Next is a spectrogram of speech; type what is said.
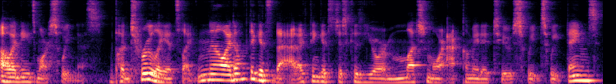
oh, it needs more sweetness. But truly, it's like, no, I don't think it's that. I think it's just because you're much more acclimated to sweet, sweet things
